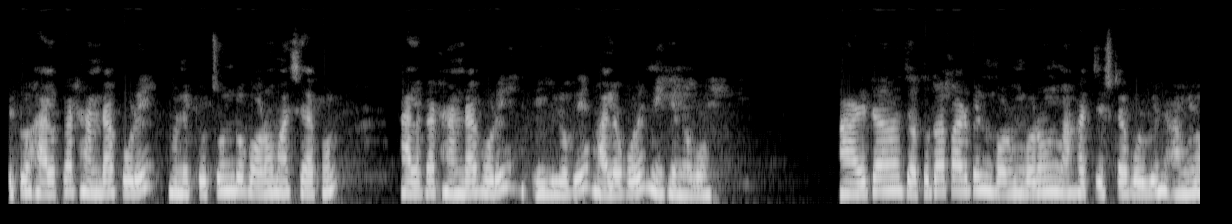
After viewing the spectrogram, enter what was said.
একটু হালকা ঠান্ডা করে মানে প্রচণ্ড গরম আছে এখন, হালকা ঠান্ডা করে এগুলোকে ভালো করে মেখে নেব। আর এটা যতটা পারবেন গরম গরম মাখার চেষ্টা করবেন, আমিও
